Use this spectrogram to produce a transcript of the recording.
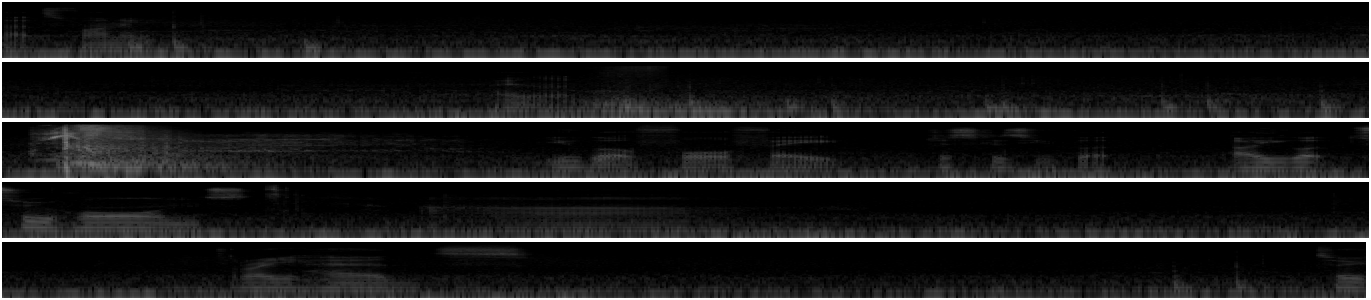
that's funny. Feet, just because you've got. Oh, you got two horns. Ah. Three heads. Two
